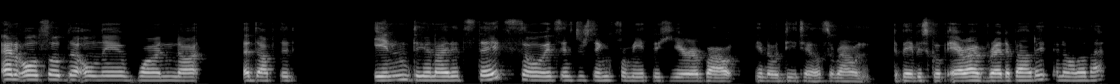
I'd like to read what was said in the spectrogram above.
and also the only one not adopted in the United States. So it's interesting for me to hear about, you know, details around the baby scoop era. I've read about it and all of that.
